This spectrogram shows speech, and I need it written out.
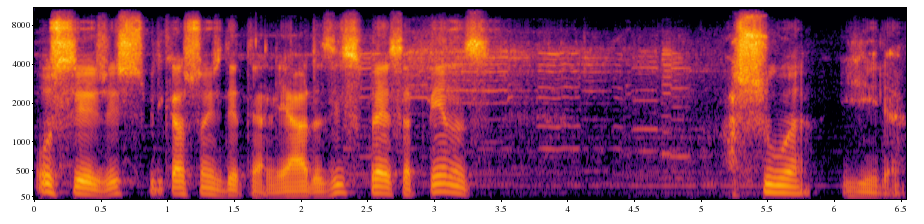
ou seja, explicações detalhadas. Expresse apenas a sua ira.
